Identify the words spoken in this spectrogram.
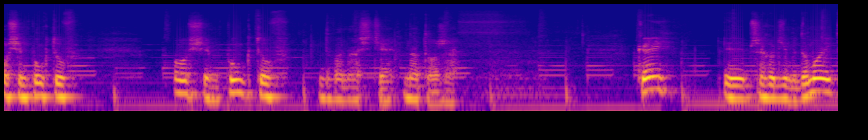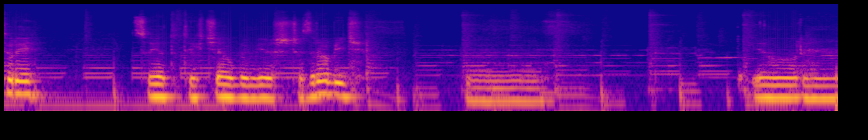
8 punktów. 8 punktów, 12 na torze. Ok, yy, przechodzimy do mojej tury. Co ja tutaj chciałbym jeszcze zrobić? Biorę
